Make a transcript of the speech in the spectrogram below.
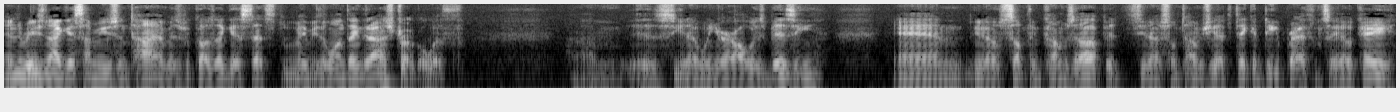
And the reason I guess I'm using time is because I guess that's maybe the one thing that I struggle with. Um, is you know when you're always busy, and you know something comes up. It's you know sometimes you have to take a deep breath and say, okay,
